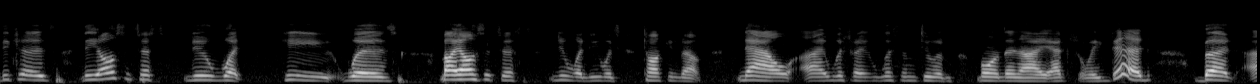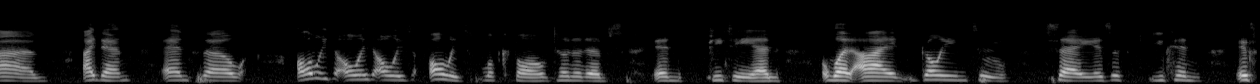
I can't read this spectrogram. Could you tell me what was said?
because the orthotist knew what he was my just knew what he was talking about. Now, I wish I listened to him more than I actually did, but um, I didn't. And so, always, always, always, always look for alternatives in PT. And what I'm going to say is if you can, if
